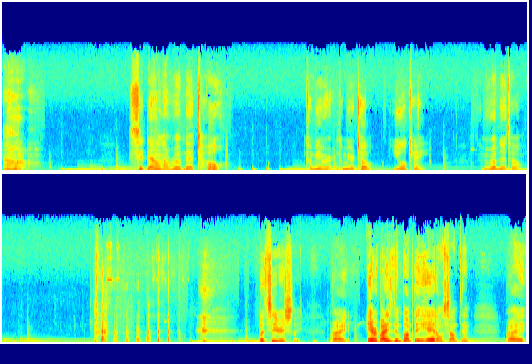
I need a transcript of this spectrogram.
Nah. Sit down and I rub that toe. Come here, come here, toe. You okay? Let me rub that toe. but seriously, right? Everybody's done bumped their head on something, right?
